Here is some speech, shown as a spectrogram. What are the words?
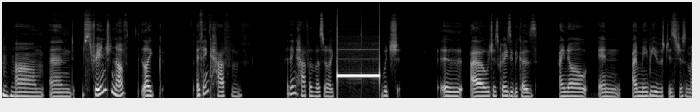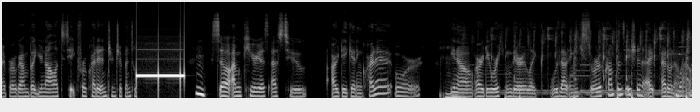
Mhm. Um, and strange enough, like I think half of, I think half of us are like, which is uh, which is crazy because I know in I maybe it was it's just in my program, but you're not allowed to take for credit internship until. Hmm. So I'm curious as to are they getting credit or you Mm. know are they working there like without any sort of compensation i i don't know Wow.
